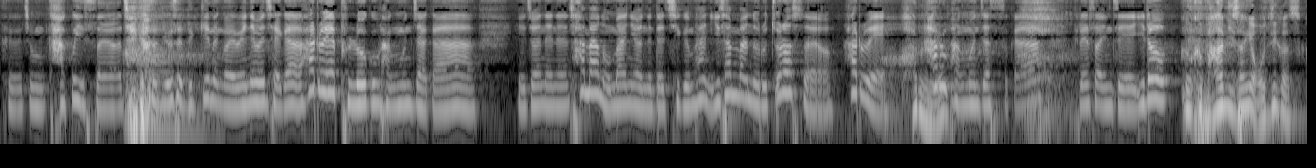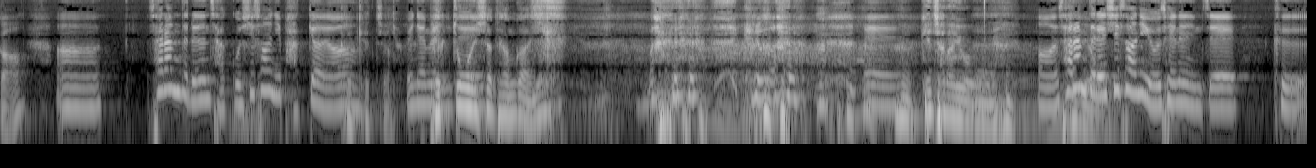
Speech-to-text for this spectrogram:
그 좀 가고 있어요. 제가 요새 느끼는 거예요. 왜냐면 제가 하루에 블로그 방문자가 예전에는 4만 5만이었는데 지금 한 2, 3만으로 줄었어요. 하루에. 하루에? 하루 방문자 수가. 그래서 이제 이러 그럼 그 반 이상이 어디 갔을까? 어 사람들은 자꾸 시선이 바뀌어요. 그렇겠죠. 왜냐면 백종원 씨한테 간 거 아니에요? 그런 예. 괜찮아요. 어, 사람들의. 시선이 요새는 이제 그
